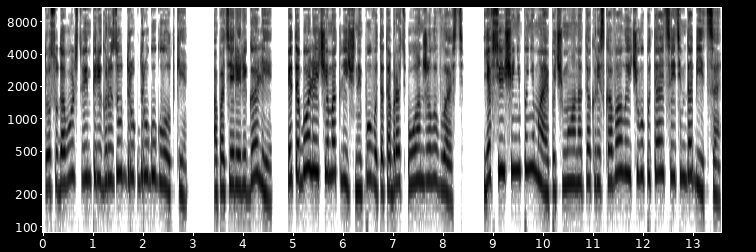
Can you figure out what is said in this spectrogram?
то с удовольствием перегрызут друг другу глотки. А потеря регалии — это более чем отличный повод отобрать у Анжелы власть. Я все еще не понимаю, почему она так рисковала и чего пытается этим добиться.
